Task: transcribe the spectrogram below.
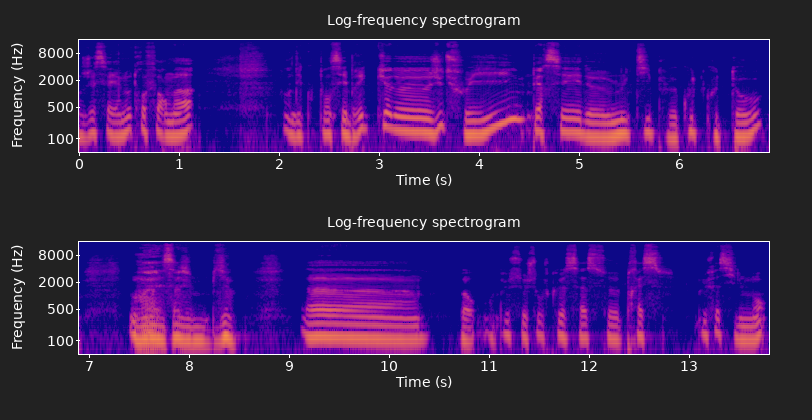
J'essaye un autre format en découpant ces briques de jus de fruits, percées de multiples coups de couteau. Ouais, ça j'aime bien. Euh, bon, en plus je trouve que ça se presse plus facilement.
